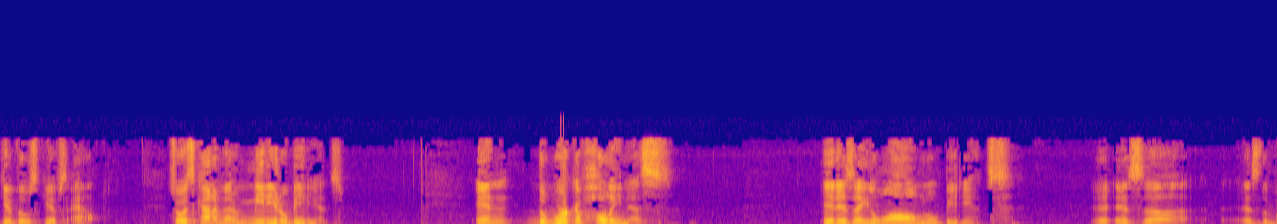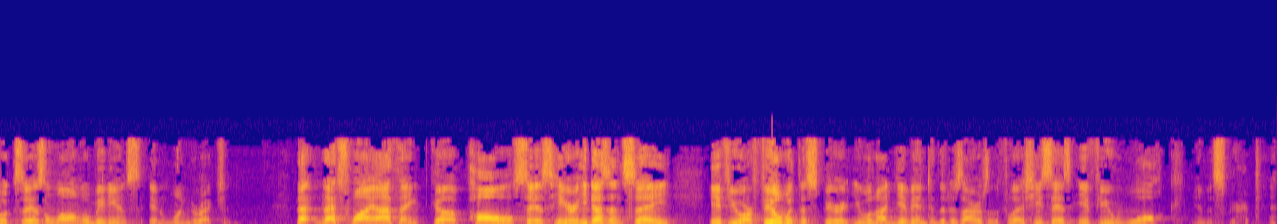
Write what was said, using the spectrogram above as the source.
give those gifts out. So it's kind of an immediate obedience. In the work of holiness, it is a long obedience, as uh, as the book says, a long obedience in one direction. That that's why I think uh, Paul says here he doesn't say if you are filled with the Spirit you will not give in to the desires of the flesh. He says if you walk in the Spirit.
